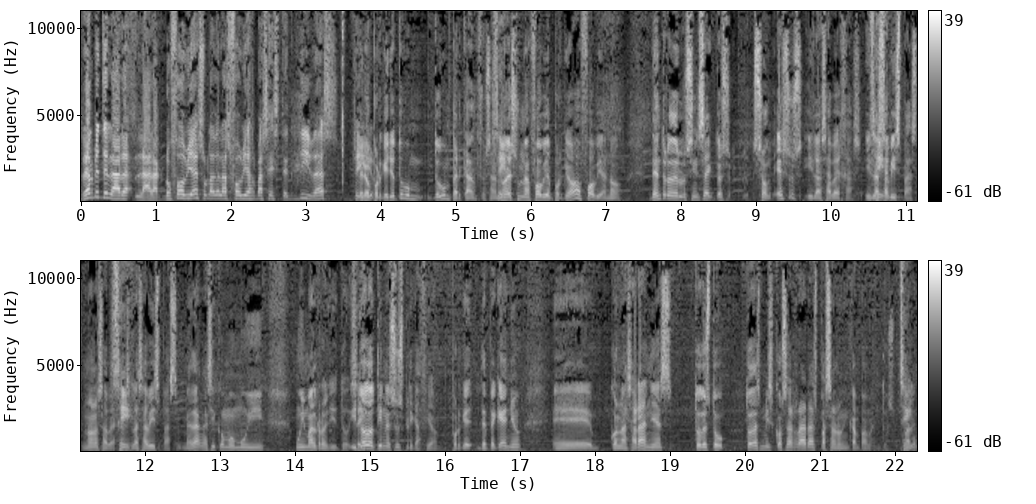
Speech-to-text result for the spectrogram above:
realmente la, ara- la aracnofobia es una de las fobias más extendidas. Sí, Pero porque yo tuve un, tuve un percance, o sea, Sí. no es una fobia porque, oh, fobia, no. Dentro de los insectos son esos y las abejas. Y Sí. las avispas, no las abejas, las avispas. Me dan así como muy, muy mal rollito. Y todo tiene su explicación. Porque de pequeño, eh, con las arañas, todo esto, todas mis cosas raras pasaron en campamentos, Sí. ¿vale?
